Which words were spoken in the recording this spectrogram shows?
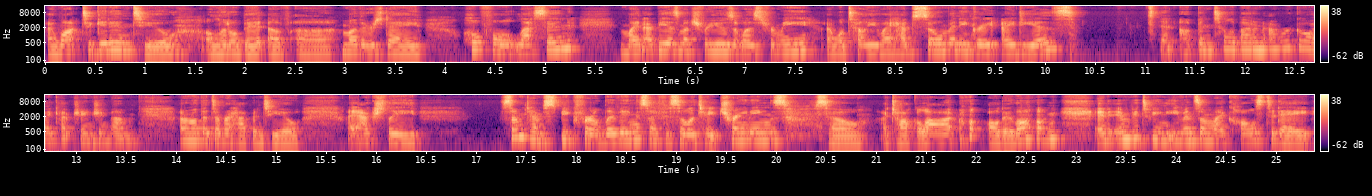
I want to get into a little bit of a Mother's Day hopeful lesson. It might not be as much for you as it was for me. I will tell you, I had so many great ideas. And up until about an hour ago, I kept changing them. I don't know if that's ever happened to you. I actually sometimes speak for a living, so I facilitate trainings. So I talk a lot all day long. And in between even some of my calls today,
